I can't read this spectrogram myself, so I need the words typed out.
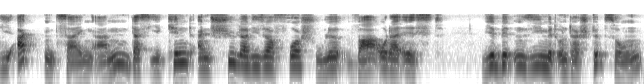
Die Akten zeigen an, dass Ihr Kind ein Schüler dieser Vorschule war oder ist. Wir bitten Sie mit Unterstützung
